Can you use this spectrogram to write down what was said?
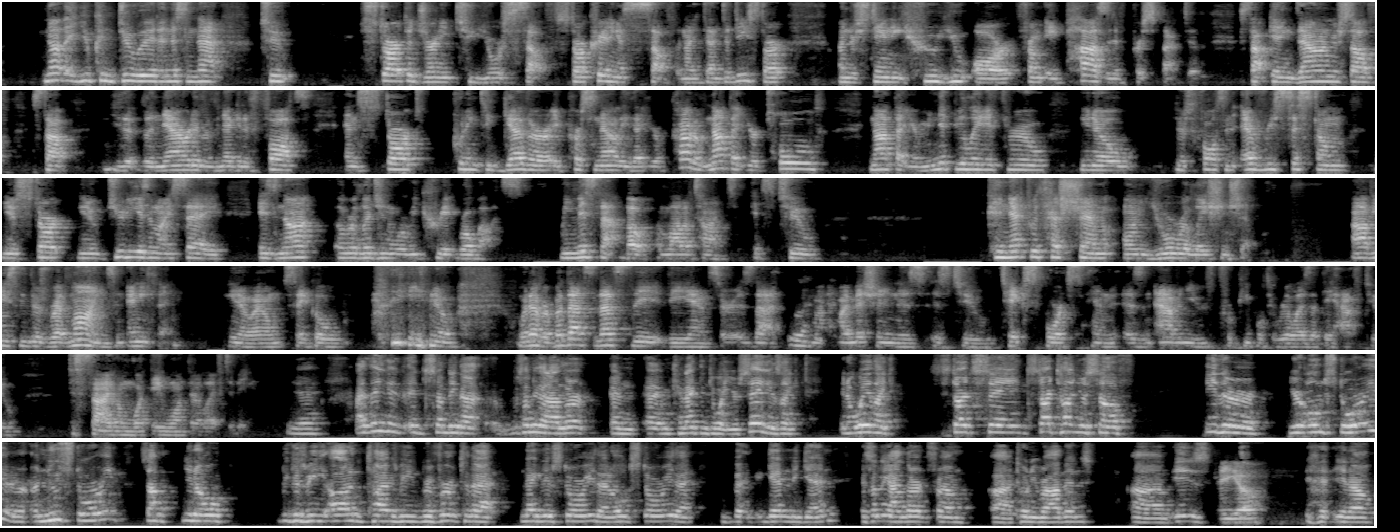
not that you can do it and this and that, to start the journey to yourself. Start creating a self, an identity. Start understanding who you are from a positive perspective. Stop getting down on yourself. Stop the, the narrative of negative thoughts and start putting together a personality that you're proud of. Not that you're told, not that you're manipulated through. You know, there's faults in every system. You start, you know, Judaism, I say, is not a religion where we create robots. We miss that boat a lot of times. It's to connect with Hashem on your relationship. Obviously, there's red lines in anything. You know, I don't say go, you know, whatever. But that's that's the the answer. Is that right. my, my mission is is to take sports and as an avenue for people to realize that they have to decide on what they want their life to be. Yeah, I think it, it's something that something that I learned and, and connecting to what you're saying is like in a way like start saying start telling yourself either your own story or a new story. Some you know because we a lot of the times we revert to that negative story, that old story that again and again. and something I learned from uh, Tony Robbins um, is there you go. you know,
